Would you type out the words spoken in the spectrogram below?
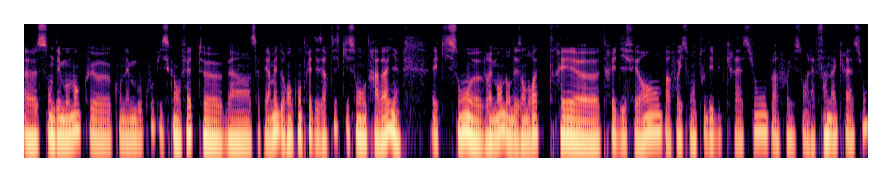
Euh, ce sont des moments qu'on aime beaucoup puisqu'en fait, euh, ben, ça permet de rencontrer des artistes qui sont au travail et qui sont euh, vraiment dans des endroits très, très différents. Parfois, ils sont en tout début de création, parfois, ils sont à la fin de la création.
